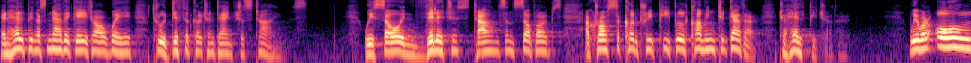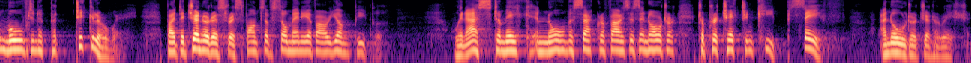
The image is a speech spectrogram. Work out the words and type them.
in helping us navigate our way through difficult and anxious times. We saw in villages, towns, and suburbs across the country people coming together to help each other. We were all moved in a particular way by the generous response of so many of our young people. When asked to make enormous sacrifices in order to protect and keep safe an older generation.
